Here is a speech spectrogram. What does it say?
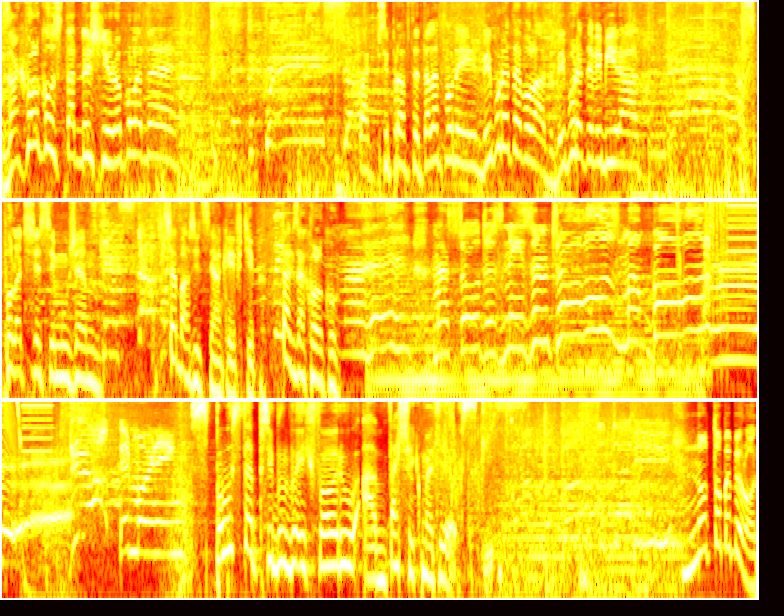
Za chvilku start dnešního dopoledne. Tak připravte telefony, vy budete volat, vy budete vybírat a společně si můžem třeba říct nějaký vtip. Tak za chvilku. Good morning. Spousta přibulbých fórů a Vašek Matějovský. No to by bylo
